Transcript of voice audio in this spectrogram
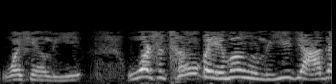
我姓李，我是城北门李家的。”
